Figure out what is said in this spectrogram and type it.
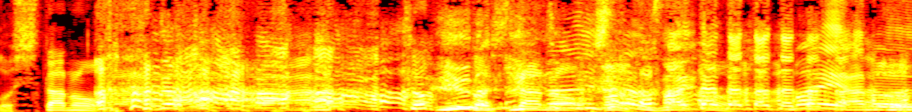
と下の、ちょっと下の、前、前、あの、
